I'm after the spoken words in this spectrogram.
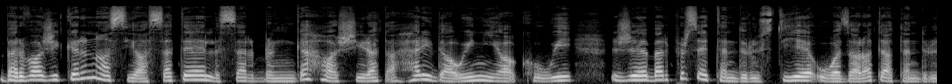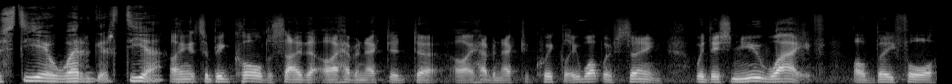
برواجی کرنا سیاست لسر برنگه ها شیرت هری داوین یا کوی جه برپرس تندرستی وزارت تندرستی ورگرتیه. I think it's a big call to say that I haven't acted, uh, I haven't acted quickly. What we've seen with this new wave of B4,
